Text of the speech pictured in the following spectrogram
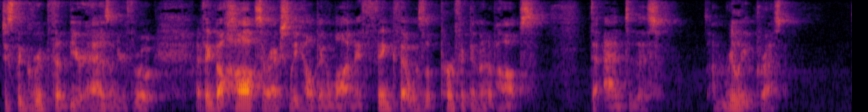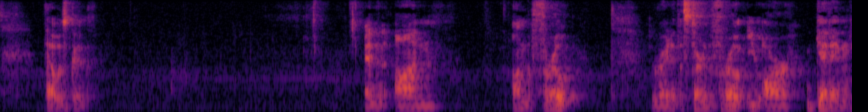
just the grip that beer has on your throat. I think the hops are actually helping a lot, and I think that was the perfect amount of hops to add to this. I'm really impressed. That was good. And then on, on the throat, right at the start of the throat, you are getting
